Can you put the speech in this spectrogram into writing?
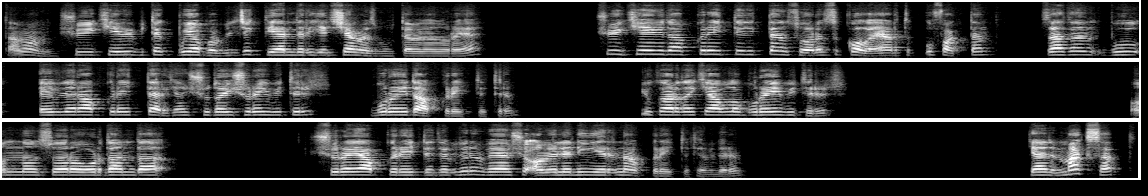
Tamam mı? Şu iki evi bir tek bu yapabilecek. Diğerleri yetişemez muhtemelen oraya. Şu iki evi de upgrade dedikten sonrası kolay. Artık ufaktan zaten bu evleri upgrade derken şu dayı şurayı bitirir. Burayı da upgrade ettiririm. Yukarıdaki abla burayı bitirir. Ondan sonra oradan da şurayı upgrade edebilirim veya şu amelenin yerini upgrade edebilirim. Yani maksat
